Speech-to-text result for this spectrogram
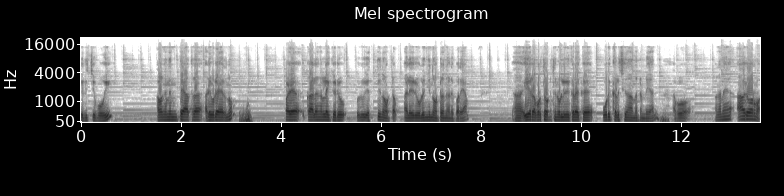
തിരിച്ചു പോയി. അപ്പം അങ്ങനെ ഇന്നത്തെ യാത്ര അടിപൊളിയായിരുന്നു. പഴയ കാലങ്ങളിലേക്കൊരു ഒരു എത്തി നോട്ടം അല്ലെങ്കിൽ ഒരു ഒളിഞ്ഞു നോട്ടം എന്ന് വേണമെങ്കിൽ പറയാം. ഈ റബ്ബർ തോട്ടത്തിനുള്ളിൽ കൂടെയൊക്കെ ഓടിക്കളിച്ച് നടന്നിട്ടുണ്ട് ഞാൻ. അപ്പോൾ അങ്ങനെ ആ ഒരു ഓർമ്മ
